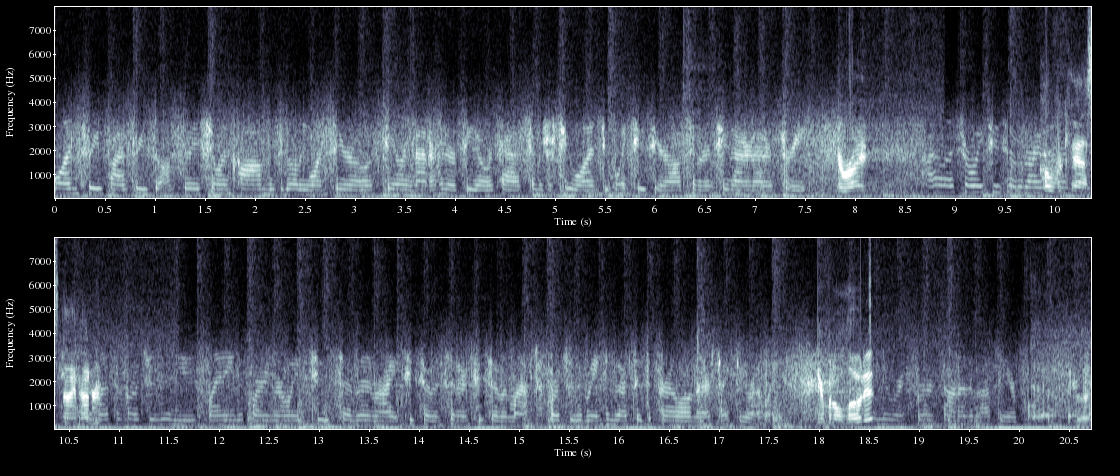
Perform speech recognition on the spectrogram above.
1353 so observation when calm, visibility 10, ceiling 900 feet overcast, temperature 21, 2.20, altimeter 29903. You're right. ILS runway 27 right. Overcast 900. Left approaches in use. Landing departing runway 27 right, 27 center, 27 left. Approaches are being conducted to parallel and intersecting runways. You're gonna load it. Numerous birds on and about the airport. Go-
